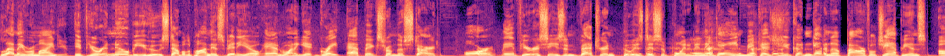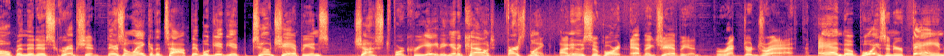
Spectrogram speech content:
Let me remind you, if you're a newbie who stumbled upon this video and want to get great epics from the start, or if you're a seasoned veteran who is disappointed in the game because you couldn't get enough powerful champions, open the description. There's a link at the top that will give you two champions just for creating an account. First link, a new support epic champion, Rector Drath, and the Poisoner Fayne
